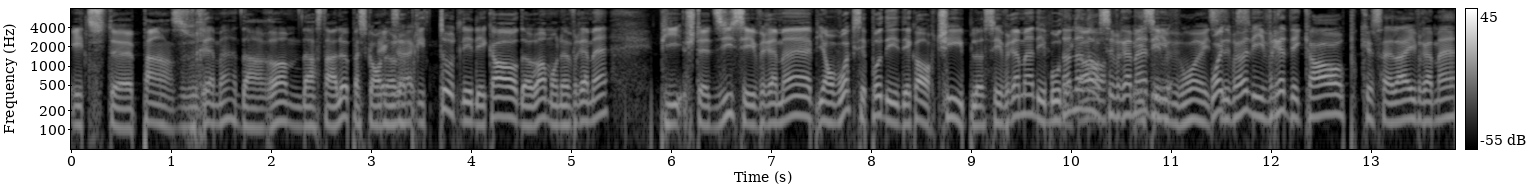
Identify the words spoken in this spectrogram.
et tu te penses vraiment dans Rome dans ce temps-là parce qu'on a repris tous les décors de Rome. On a vraiment. Puis je te dis, c'est vraiment. Puis on voit que c'est pas des décors cheap, là. C'est vraiment des beaux Non, décors. non, non, c'est vraiment, des, ouais, Ouais, c'est vraiment des vrais décors pour que ça ait vraiment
